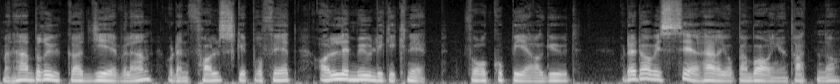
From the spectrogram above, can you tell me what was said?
Men her bruker djevelen og den falske profet alle mulige knep for å kopiere Gud. Og Det er det vi ser her i Åpenbaringen 13. da.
